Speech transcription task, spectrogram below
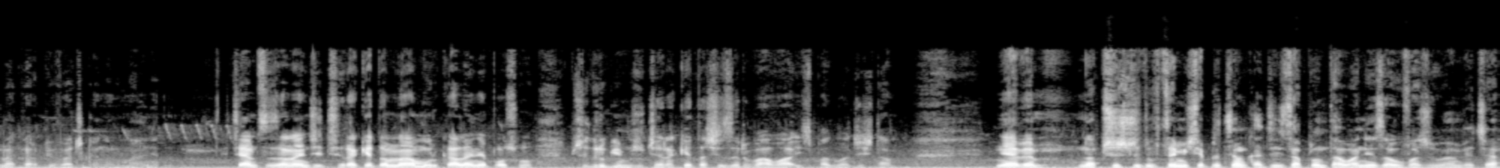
na karpióweczkę normalnie. Chciałem sobie zanęcić rakietą na amurkę, ale nie poszło. Przy drugim rzucie rakieta się zerwała i spadła gdzieś tam. Nie wiem, na przyszczytówce mi się plecjonka gdzieś zaplątała, nie zauważyłem, wiecie.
